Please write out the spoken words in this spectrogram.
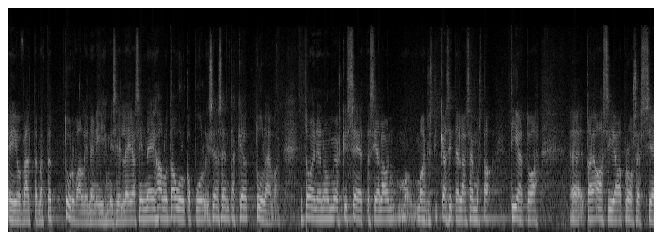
ei ole välttämättä turvallinen ihmisille ja sinne ei haluta ulkopuolisia sen takia tulevan. Ja toinen on myöskin se, että siellä on mahdollisesti käsitellään semmoista tietoa, tai asiaa, prosessia,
